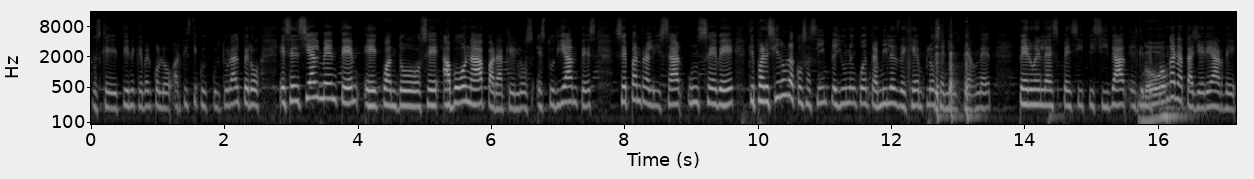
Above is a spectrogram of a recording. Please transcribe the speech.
pues que tiene que ver con lo artístico y cultural, pero esencialmente eh, cuando se abona para que los estudiantes sepan realizar un CV, que pareciera una cosa simple y uno encuentra miles de ejemplos en internet, pero en la especificidad, el que te pongan a tallerear de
